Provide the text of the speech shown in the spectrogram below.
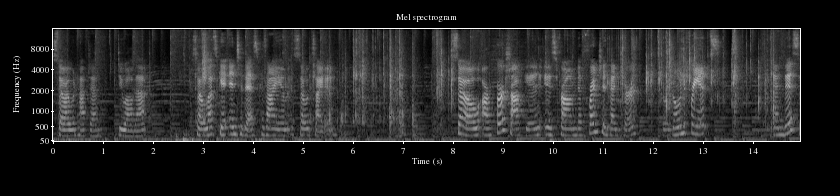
So I wouldn't have to do all that. So let's get into this because I am so excited. So our first Shopkin is from the French Adventure. So we're going to France. And this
